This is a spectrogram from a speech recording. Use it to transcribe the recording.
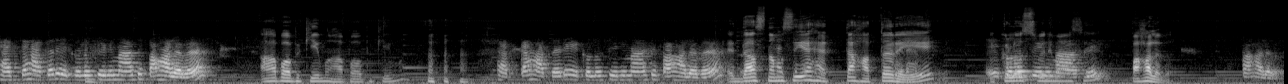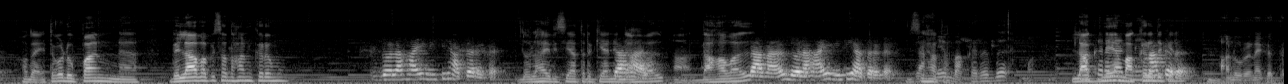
74 11 වෙනි මාස 15 ආප අපි කියමු ආප අපි කියමු හැත්ත හතර එකොළොස්වනි මාස පහළව එදස් නමසය හැත්ත හතරේ එකොළොස්වනි මාසේ පහළව පහළව හොඳ එතකොට උපන් වෙලා අපි සඳහන් කරමු දොළහයි විසි හතරක දොළහයි විසි අතර කියන දහවල්? දහවල්? දවල් දොළහයි විසි හතරක මකරද? ලක්නය මකරද කර අනුර නැකත.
